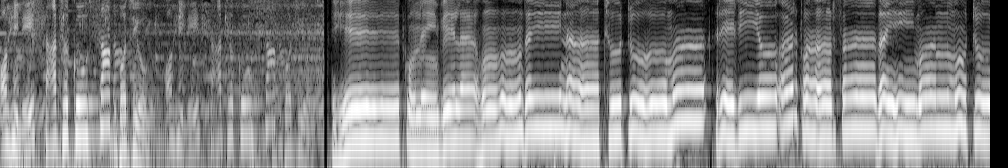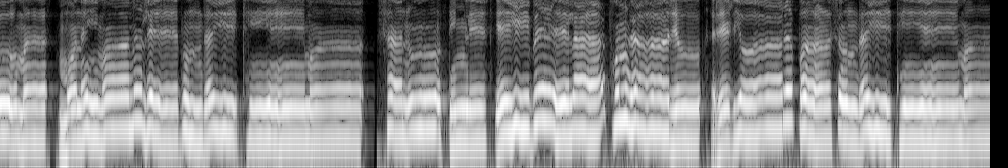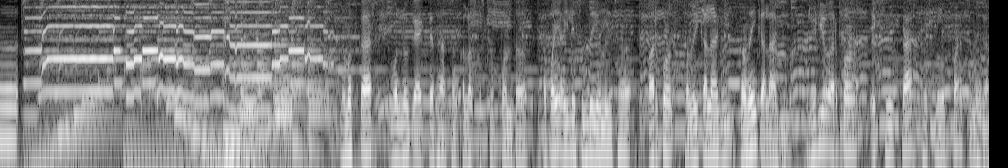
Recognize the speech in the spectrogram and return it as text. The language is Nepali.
अहिले साँझको सात बज्यो। अहिले साँझको सात बज्यो। हे कुनै बेला हुँदैन छुटुमा रेडियो अर्पण सधैँ मन मुटुमा मनै मनले गुन्दै थिएँ म सानो तिमीले यही बेला फोन गर्यो रेडियो अर्पण सुन्दै थिएँ म नमस्कार म लोक गायक तथा सङ्कलक कस्तो पन्त। तपाईँ अहिले सुन्दै हुनुहुन्छ अर्पण सबैका लागि सधैँका लागि। रेडियो अर्पण एक सय चार थोप्लो पाँच मेगा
